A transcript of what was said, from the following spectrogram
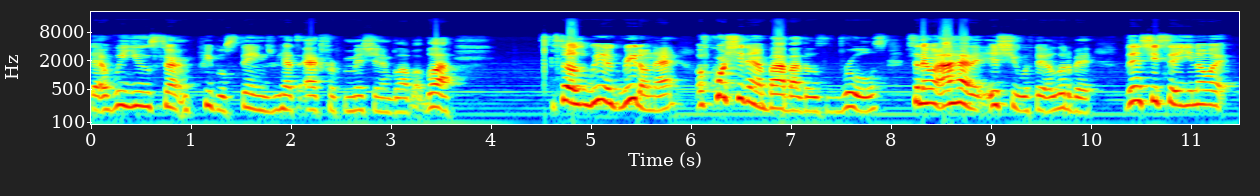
that if we use certain people's things we had to ask for permission and blah blah blah so we agreed on that. Of course, she didn't abide by those rules. So then I had an issue with it a little bit. Then she said, you know what?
